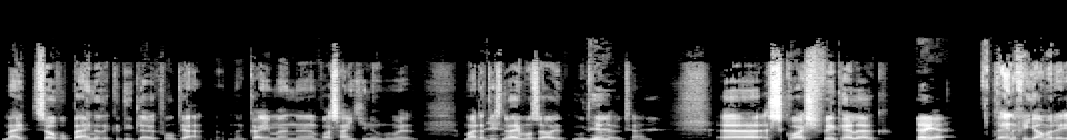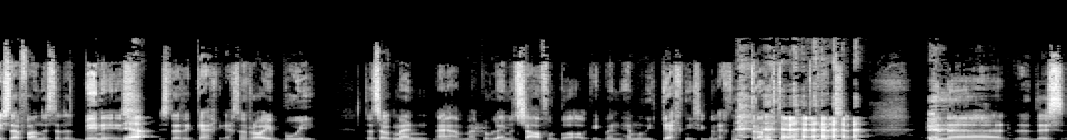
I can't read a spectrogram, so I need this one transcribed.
mij zoveel pijn dat ik het niet leuk vond. Ja, dan kan je me een, washandje noemen, maar, maar dat is nou eenmaal zo. Het moet wel leuk zijn. Eh, squash vind ik heel leuk. Oh ja. Het enige jammere is daarvan is dat het binnen is. Ja. Dus dat ik krijg echt een rode boei. Dat is ook mijn, nou ja, mijn probleem met zaalvoetbal. Ik ben helemaal niet technisch. Ik ben echt een tractor aan het fietsen. En eh, dus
